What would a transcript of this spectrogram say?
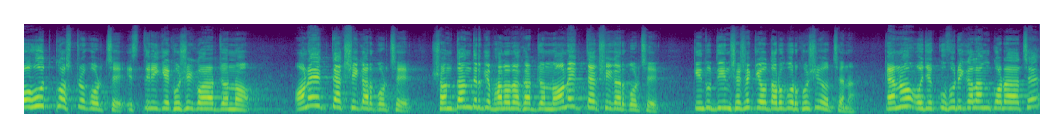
বহুত কষ্ট করছে, স্ত্রীকে খুশি করার জন্য অনেক ত্যাগ স্বীকার করছে। সন্তানদেরকে ভালো রাখার জন্য অনেক ত্যাগ স্বীকার করছে। কিন্তু দিন শেষে কেউ তার উপর খুশি হচ্ছে না। কেন? ওই যে কুফুরি কালাম করা আছে,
